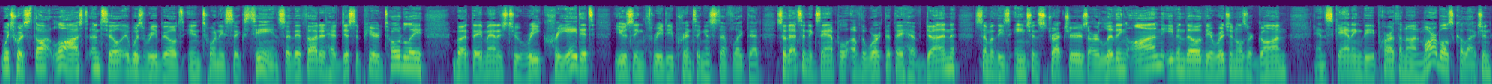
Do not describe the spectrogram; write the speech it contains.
which was thought lost until it was rebuilt in 2016. So they thought it had disappeared totally, but they managed to recreate it using 3D printing and stuff like that. So that's an example of the work that they have done. Some of these ancient structures are living on, even though the originals are gone. And scanning the Parthenon marbles collection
